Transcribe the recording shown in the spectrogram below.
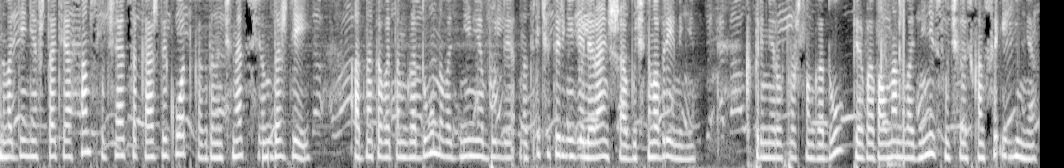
Наводнения в штате Ассам случаются каждый год, когда начинается сезон дождей. Однако в этом году наводнения были на 3-4 недели раньше обычного времени. К примеру, в прошлом году первая волна наводнений случилась в конце июня,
